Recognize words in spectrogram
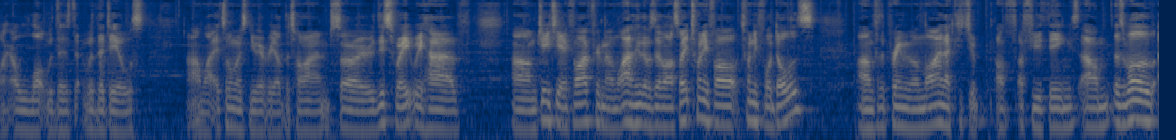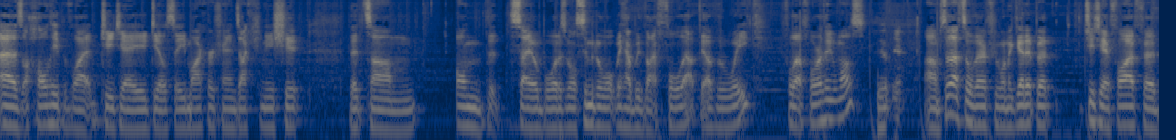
like a lot with their with their deals. Um, like it's almost new every other time. So this week we have um, GTA 5 Premium Online. I think that was their last week. 24 dollars um, for the Premium Online. That gives you a, a few things, um, as well as a whole heap of like GTA DLC microtransaction shit that's um on the sale board as well, similar to what we had with like Fallout the other week. Fallout 4, I think it was. Yep. Yeah. Um, so that's all there if you want to get it. But GTA 5 for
